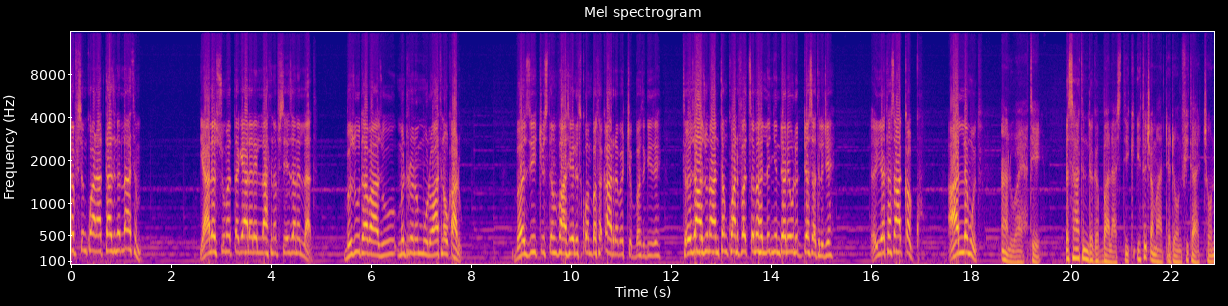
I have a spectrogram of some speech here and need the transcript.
ነፍስ እንኳን አታዝንላትም። ያለ እሱ መጠጊያ ለሌላት ነፍሴ ዘንላት። ብዙ ተባዙ ምድርንም ሙሏት ነው ቃሉ። በዚህች እስትንፋሴ ልትቆም በተቃረበችበት ጊዜ ትእዛዙን አንተ እንኳን ፈጽመህልኝ እንደኔው ልደሰት ልጄ። እየተሳቀቅኩ አለሙት አሉ አያቴ። እሳት እንደ ገባ ላስቲክ የተጨማደደውን ፊታቸውን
